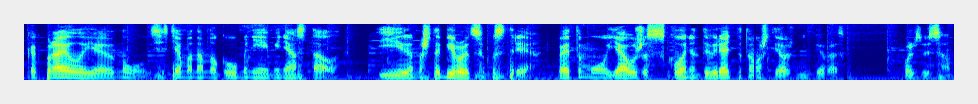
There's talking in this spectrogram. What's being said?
как правило, я, ну, система намного умнее меня стала и масштабируется быстрее. Поэтому я уже склонен доверять, потому что я уже не первый раз пользуюсь сам.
